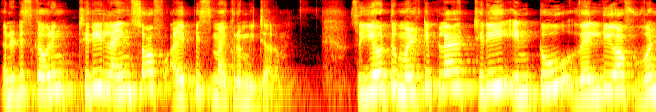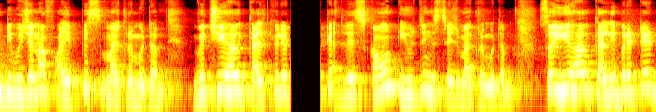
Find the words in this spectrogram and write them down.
and it is covering three lines of eyepiece micrometer so you have to multiply 3 into value of one division of eyepiece micrometer which you have calculated as count using stage micrometer so you have calibrated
